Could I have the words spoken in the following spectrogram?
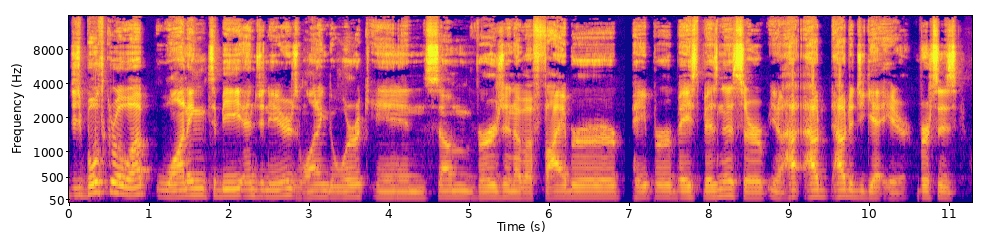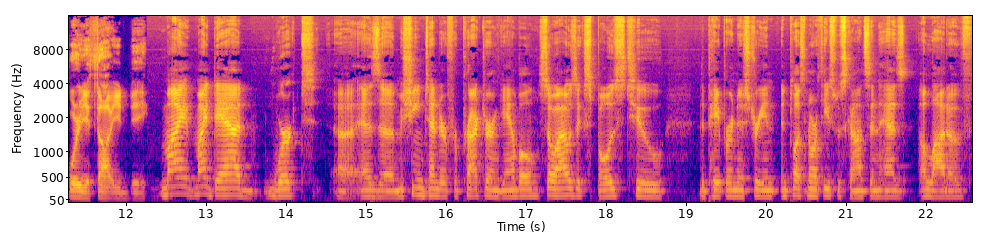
Did you both grow up wanting to be engineers, wanting to work in some version of a fiber paper based business, or you know how how how did you get here versus where you thought you'd be? my my dad worked uh, as a machine tender for Procter and Gamble, so I was exposed to the paper industry, and, and plus Northeast Wisconsin has a lot of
